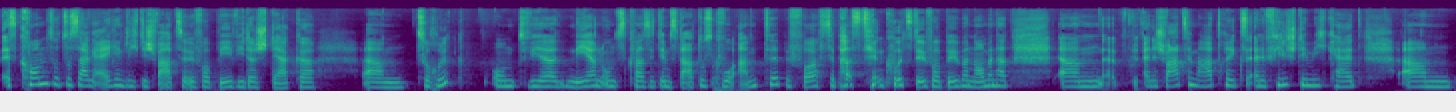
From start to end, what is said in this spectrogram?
es kommt sozusagen eigentlich die schwarze ÖVP wieder stärker ähm, zurück. Und wir nähern uns quasi dem Status quo ante, bevor Sebastian Kurz die ÖVP übernommen hat. Ähm, eine schwarze Matrix, eine Vielstimmigkeit, ähm,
